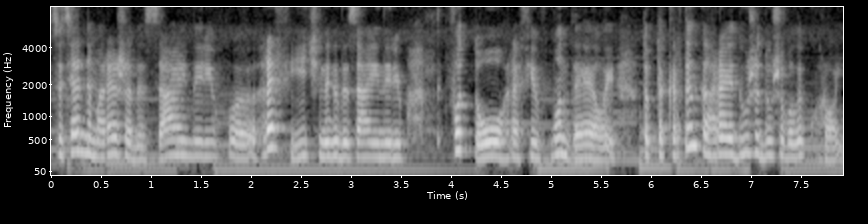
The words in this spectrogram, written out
соціальна мережа дизайнерів, е, графічних дизайнерів, фотографів, моделей. Тобто картинка грає дуже-дуже велику роль.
